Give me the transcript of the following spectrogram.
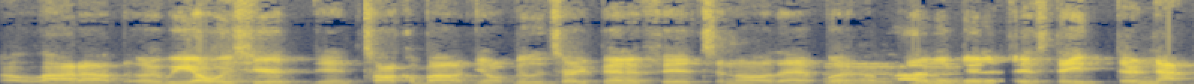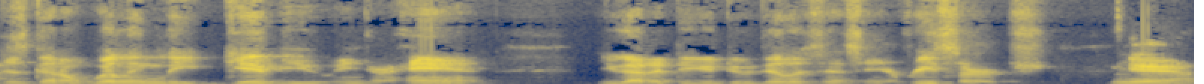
a lot out. Of, we always hear and talk about you know military benefits and all that, but mm-hmm. a lot of the benefits they they're not just going to willingly give you in your hand. You got to do your due diligence and your research. Yeah,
